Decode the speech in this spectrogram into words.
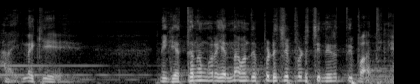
ஆனா இன்னைக்கு நீங்கள் எத்தனை முறை என்ன வந்து பிடிச்சு பிடிச்சு நிறுத்தி பார்த்தீங்க?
